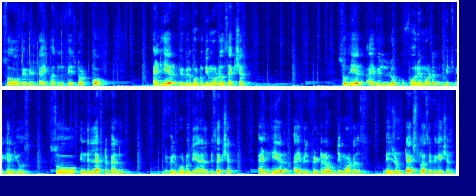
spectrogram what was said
So we will type huggingface.co and here we will go to the model section so here I will look for a model which we can use. So in the left panel we will go to the NLP section. And here I will filter out the models based on text classification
